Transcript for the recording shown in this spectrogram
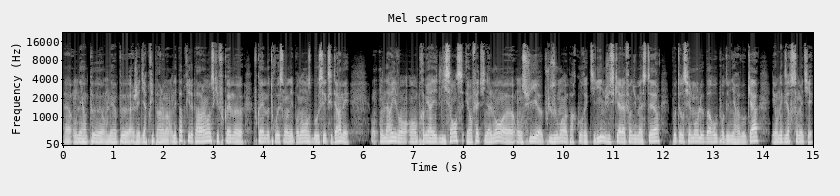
on est un peu, on est un peu, j'allais dire pris par la main. On n'est pas pris par la main parce qu'il faut quand même, faut quand même trouver son indépendance, bosser, etc. Mais on, arrive en, en, première année de licence et en fait, finalement, on suit plus ou moins un parcours rectiligne jusqu'à la fin du master potentiellement le barreau pour devenir avocat, et on exerce son métier.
